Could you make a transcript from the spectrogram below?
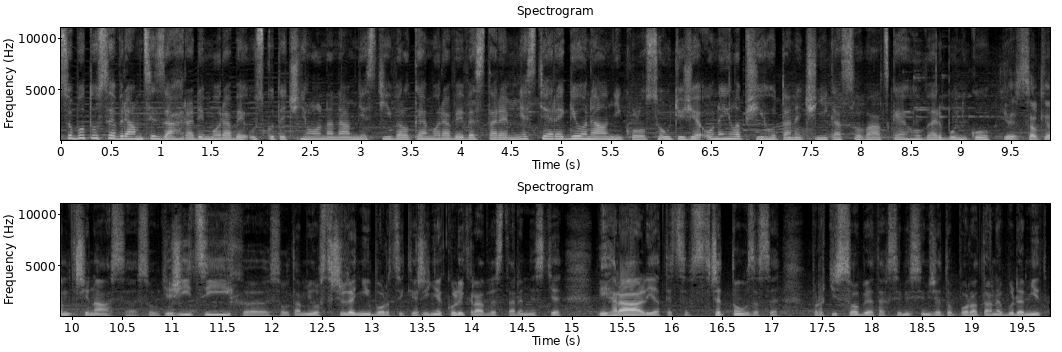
V sobotu se v rámci Zahrady Moravy uskutečnilo na náměstí Velké Moravy ve Starém městě regionální kolo soutěže o nejlepšího tanečníka slováckého Verbuňku. Je celkem 13 soutěžících, jsou tam i ostřílení borci, kteří několikrát ve Starém městě vyhráli a teď se střetnou zase proti sobě, tak si myslím, že to porota nebude mít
